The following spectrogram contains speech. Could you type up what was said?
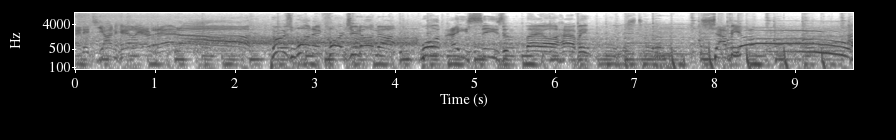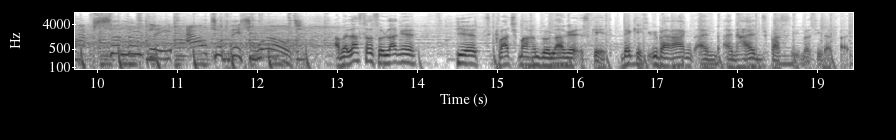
And it's Jan Herrera, who's won it for Girona. What a season they are having. Xavi, oh! Absolutely out of this world. Aber lasst uns so lange hier Quatsch machen, solange es geht. Wirklich überragend, ein, ein Heidenspaß, was sie da treiben.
